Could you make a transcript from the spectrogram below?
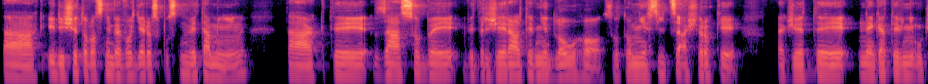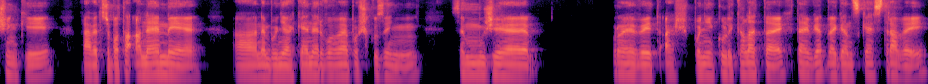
tak i když je to vlastně ve vodě rozpustný vitamin, tak ty zásoby vydrží relativně dlouho, jsou to měsíce až roky. Takže ty negativní účinky, právě třeba ta anémie nebo nějaké nervové poškození, se může projevit až po několika letech té veganské stravy,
